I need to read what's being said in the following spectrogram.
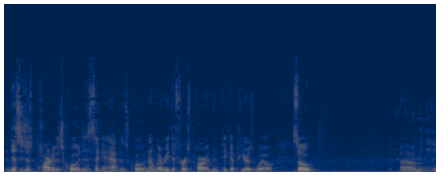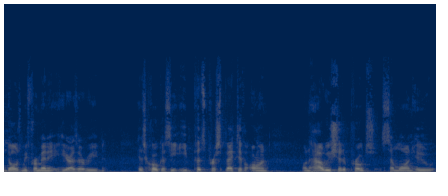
this is just part of his quote. This is the second half of his quote, and I'm going to read the first part and then pick up here as well. So, um, indulge me for a minute here as I read his quote because he, he puts perspective on on how we should approach someone who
